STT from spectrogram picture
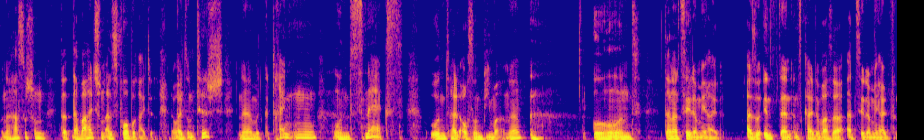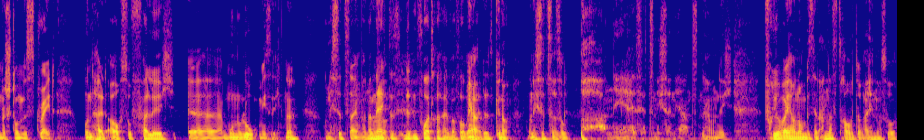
Und dann hast du schon, da, da war halt schon alles vorbereitet. Da war halt so ein Tisch ne, mit Getränken und Snacks und halt auch so ein Beamer, ne? Und dann erzählt er mir halt, also instant ins kalte Wasser, erzählt er mir halt für eine Stunde straight. Und halt auch so völlig äh, monologmäßig, ne? Und ich sitze einfach Man nur merkt, so. dass er einen Vortrag einfach Ja, vorbereitet. genau. Und ich sitze da so, boah, nee, ist jetzt nicht sein Ernst, ne? Und ich, früher war ich auch noch ein bisschen anders drauf, da war ich noch so,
